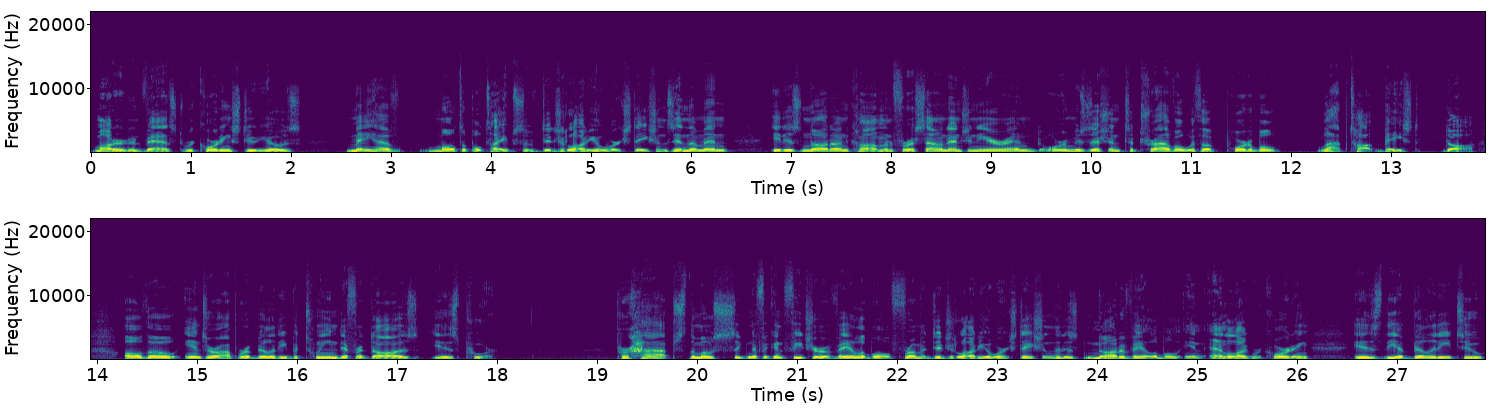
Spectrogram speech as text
Modern advanced recording studios may have multiple types of digital audio workstations in them and it is not uncommon for a sound engineer and or a musician to travel with a portable laptop based DAW, although interoperability between different DAWs is poor. Perhaps the most significant feature available from a digital audio workstation that is not available in analog recording is the ability to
